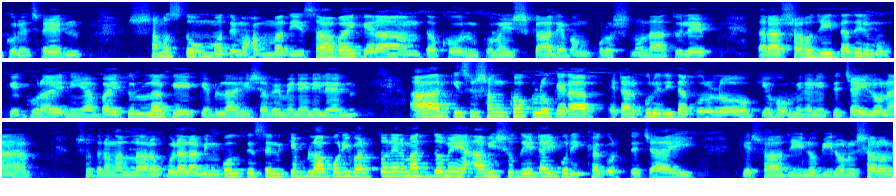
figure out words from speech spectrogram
করেছেন, সমস্ত উম্মতে মোহাম্মদী সাহাবাই কেরাম তখন কোনো ইস্কাল এবং প্রশ্ন না তুলে, তারা সহজেই তাদের মুখকে ঘুরায় নিয়ে বাইতুল্লাহকে কেবলা হিসাবে মেনে নিলেন। আর কিছু সংখ্যক লোকেরা এটার বিরোধিতা করল, কেহ মেনে নিতে চাইল না। সুতরাং আল্লাহ রব্বুল আলমিন বলতেছেন কেবলা পরিবর্তনের মাধ্যমে আমি শুধু এটাই পরীক্ষা করতে চাই কে সাজি নবীর অনুসরণ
